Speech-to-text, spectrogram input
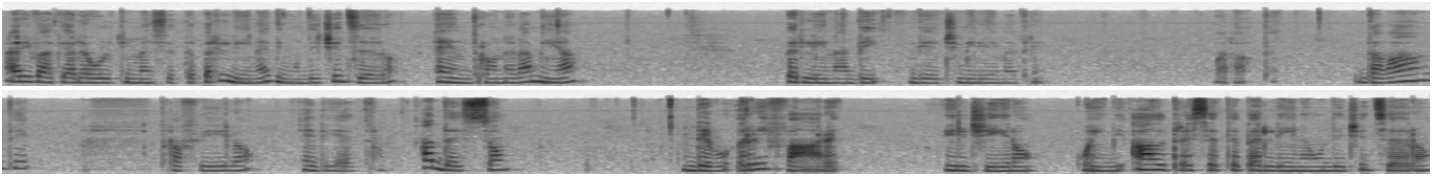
Arrivati alle ultime 7 perline di 11 0 entro nella mia perlina di 10 mm guardate davanti profilo e dietro. Adesso devo rifare il giro. Quindi altre 7 perline 11 0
